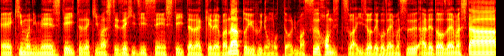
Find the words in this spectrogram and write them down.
えー、肝に銘じていただきまして、ぜひ実践していただければなというふうに思っております。本日は以上でございます。ありがとうございました。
